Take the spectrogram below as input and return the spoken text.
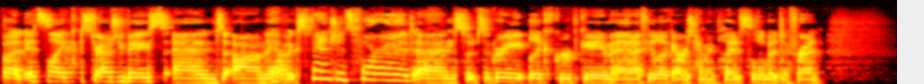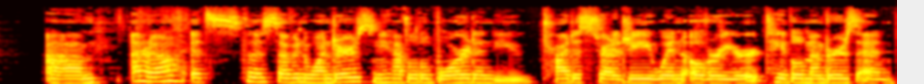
But it's like strategy based and um, they have expansions for it. And so it's a great like group game. And I feel like every time we play it, it's a little bit different. Um, I don't know. It's the seven wonders and you have a little board and you try to strategy win over your table members and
